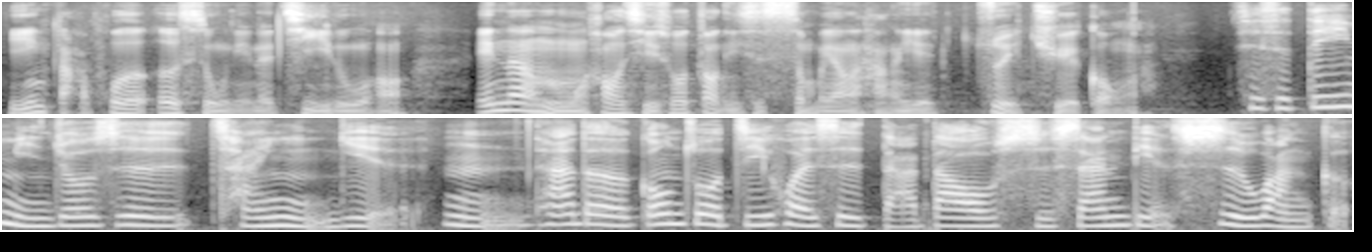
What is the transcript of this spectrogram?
已经打破了二十五年的记录哈。诶，那我们好奇说，到底是什么样的行业最缺工啊？其实第一名就是餐饮业，嗯，它的工作机会是达到十三点四万个，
